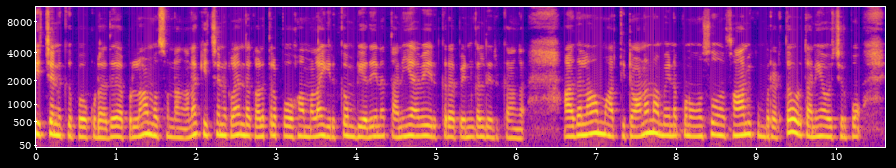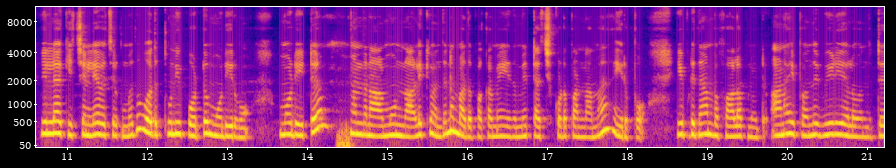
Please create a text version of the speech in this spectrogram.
கிச்சனுக்கு போகக்கூடாது அப்படிலாம் நம்ம சொன்னாங்க. ஆனால் கிச்சனுக்கெலாம் இந்த காலத்தில் போகாமலாம் இருக்க முடியாது. ஏன்னா தனியாகவே இருக்கிற பெண்கள் இருக்காங்க. அதெல்லாம் மாற்றிட்டோம் ஆனால் நம்ம என்ன பண்ணுவோம்? சு சாமி கும்பிட்ற இடத்த ஒரு தனியாக வச்சுருப்போம். இல்லை கிச்சன்லேயே வச்சுருக்கும்போது ஒரு துணி போட்டு மூடிடுவோம் மூடிடுவோம் மூடிட்டு அந்த நாள் மூணு நாளைக்கு வந்து நம்ம அதை பக்கமே எதுவுமே டச் கூட பண்ணாமல் இருப்போம். இப்படி தான் நம்ம ஃபாலோ பண்ணிட்டோம் ஆனால் இப்போ வந்து வீடியோவில் வந்துட்டு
